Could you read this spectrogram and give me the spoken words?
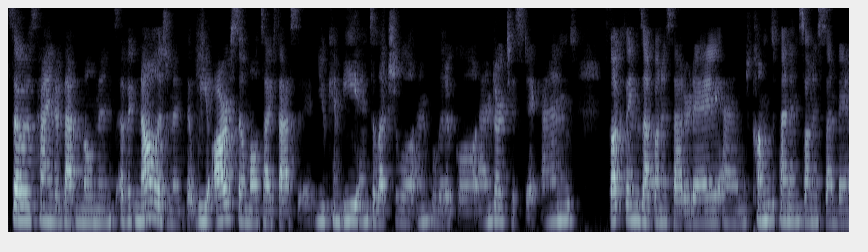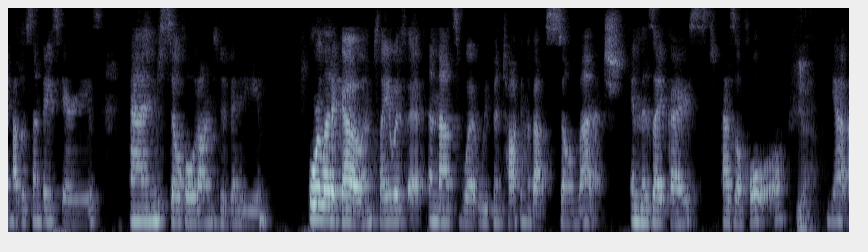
So it was kind of that moment of acknowledgement that we are so multifaceted. You can be intellectual and political and artistic and fuck things up on a Saturday and come to penance on a Sunday and have the Sunday scaries and still hold on to divinity or let it go and play with it. And that's what we've been talking about so much in the zeitgeist as a whole. Yeah. Yeah.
